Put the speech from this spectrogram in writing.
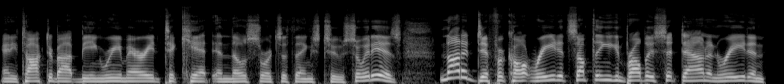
and he talked about being remarried to Kit and those sorts of things too. So it is not a difficult read. It's something you can probably sit down and read in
